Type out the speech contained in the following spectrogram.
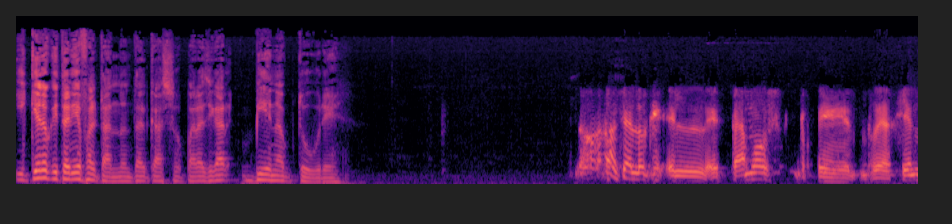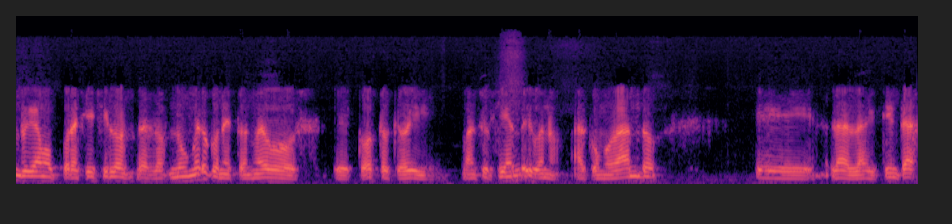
¿Y qué es lo que estaría faltando en tal caso para llegar bien a octubre? No, no, o sea, lo que el, estamos eh, rehaciendo, digamos, por así decirlo, los, los números con estos nuevos eh, costos que hoy van surgiendo y, bueno, acomodando eh, la- las distintas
